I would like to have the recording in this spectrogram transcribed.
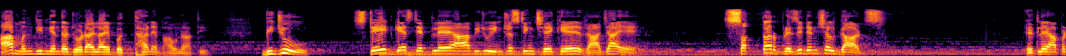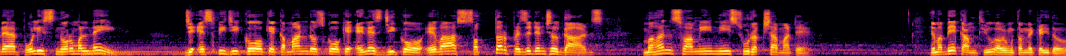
આ મંદિરની અંદર જોડાયેલા એ બધાને ભાવના હતી. બીજું સ્ટેટ ગેસ્ટ એટલે આ બીજું ઇન્ટરેસ્ટિંગ છે કે રાજાએ સત્તર પ્રેસિડેન્શિયલ ગાર્ડ્સ એટલે આપણે પોલીસ નોર્મલ નહીં, જે એસપીજી કો કે કમાન્ડોસ કો કે એનએસજી કો એવા સત્તર પ્રેસિડેન્શિયલ ગાર્ડ્સ મહાન સ્વામીની સુરક્ષા માટે. એમાં બે કામ થયું, હવે હું તમને કહી દઉં.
